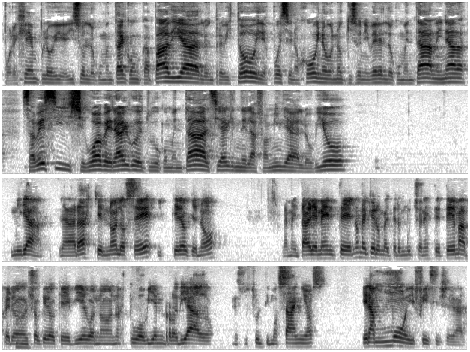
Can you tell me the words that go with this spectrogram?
por ejemplo, hizo el documental con Capadia, lo entrevistó y después se enojó y no, no quiso ni ver el documental ni nada. ¿Sabés si llegó a ver algo de tu documental? ¿Si alguien de la familia lo vio? Mirá, la verdad es que no lo sé y creo que no. Lamentablemente, no me quiero meter mucho en este tema, pero mm. yo creo que Diego no, no, estuvo bien rodeado en sus últimos años. Era muy difícil llegar,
